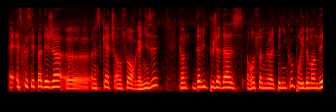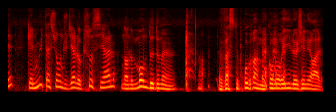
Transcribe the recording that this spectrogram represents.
est-ce que c'est pas déjà un sketch en soi organisé quand David Pujadas reçoit Muriel Pénicaud pour lui demander quelle mutation du dialogue social dans le monde de demain? Vaste programme, comme aurait dit le général.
